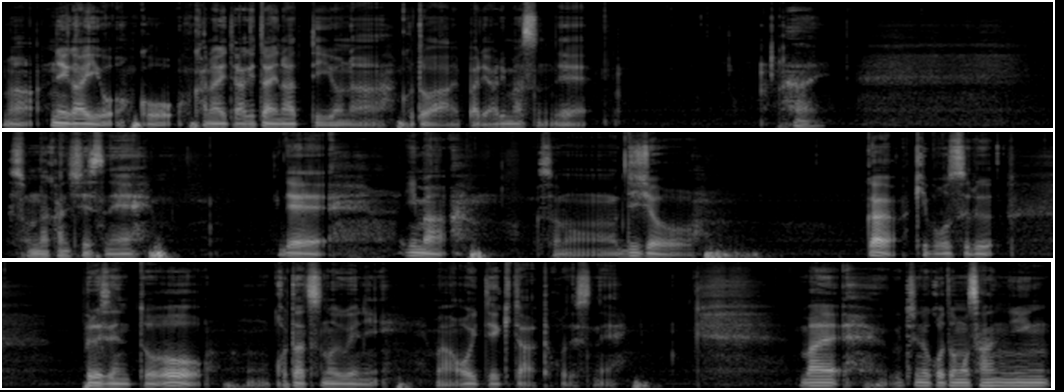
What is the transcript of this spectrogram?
まあ願いをこう叶えてあげたいなっていうようなことはやっぱりありますんで、はい。そんな感じですね。で、今、その次女が希望するプレゼントをこたつの上に、まあ、置いてきたとこですね前うちの子供3人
